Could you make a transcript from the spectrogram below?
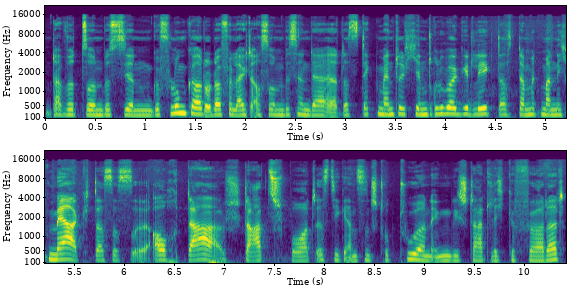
da wird so ein bisschen geflunkert oder vielleicht auch so ein bisschen der, das Deckmäntelchen drüber gelegt, dass, damit man nicht merkt, dass es äh, auch da Staatssport ist, die ganzen Strukturen irgendwie staatlich gefördert.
